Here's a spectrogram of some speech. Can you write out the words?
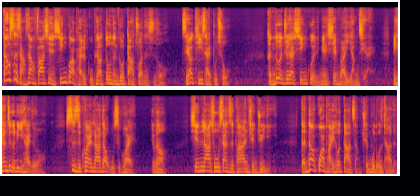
当市场上发现新挂牌的股票都能够大赚的时候，只要题材不错，很多人就在新贵里面先把它养起来。你看这个厉害的哦，四十块拉到五十块，有没有？先拉出三十趴安全距离，等到挂牌以后大涨，全部都是他的，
